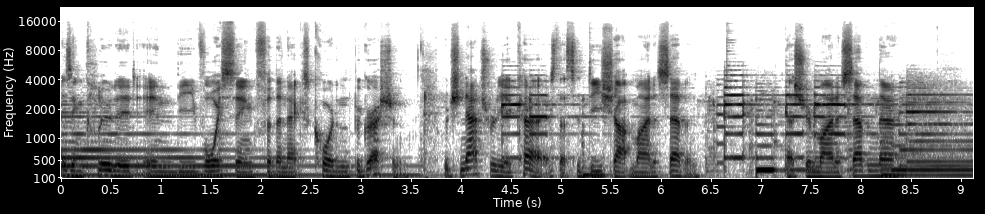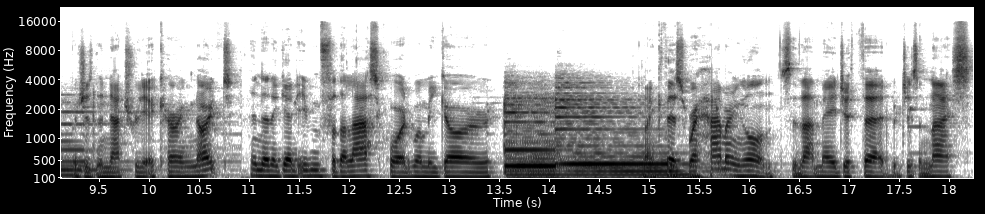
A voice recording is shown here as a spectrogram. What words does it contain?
is included in the voicing for the next chord in the progression, which naturally occurs. That's a D sharp minor 7. That's your minor 7 there, which is the naturally occurring note. And then again, even for the last chord, when we go like this, we're hammering on to that major third, which is a nice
